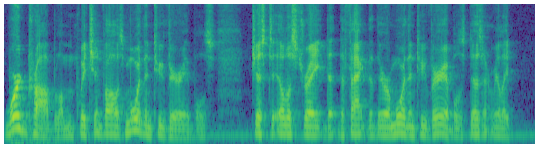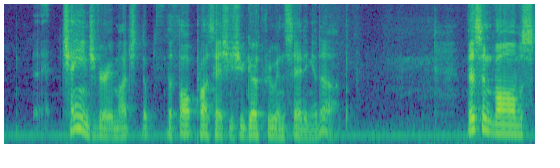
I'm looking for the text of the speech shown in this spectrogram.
word problem which involves more than two variables just to illustrate that the fact that there are more than two variables doesn't really change very much the, the thought processes you go through in setting it up. This involves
